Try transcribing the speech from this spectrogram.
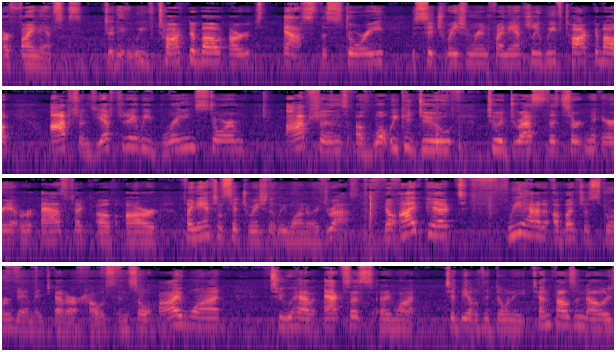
our finances. Today we've talked about our S, the story, the situation we're in financially. We've talked about options. Yesterday we brainstormed options of what we could do to address the certain area or aspect of our financial situation that we want to address. Now I picked we had a bunch of storm damage at our house and so I want to have access. I want to be able to donate $10,000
